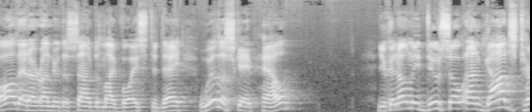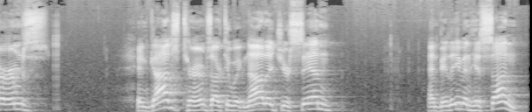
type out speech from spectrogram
all that are under the sound of my voice today will escape hell. You can only do so on God's terms. And God's terms are to acknowledge your sin and believe in His Son.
